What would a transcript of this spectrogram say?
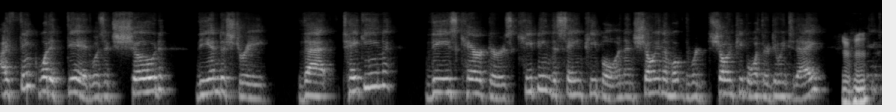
I think what it did was it showed the industry that taking these characters, keeping the same people, and then showing them what we're showing people what they're doing today. Mhm.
